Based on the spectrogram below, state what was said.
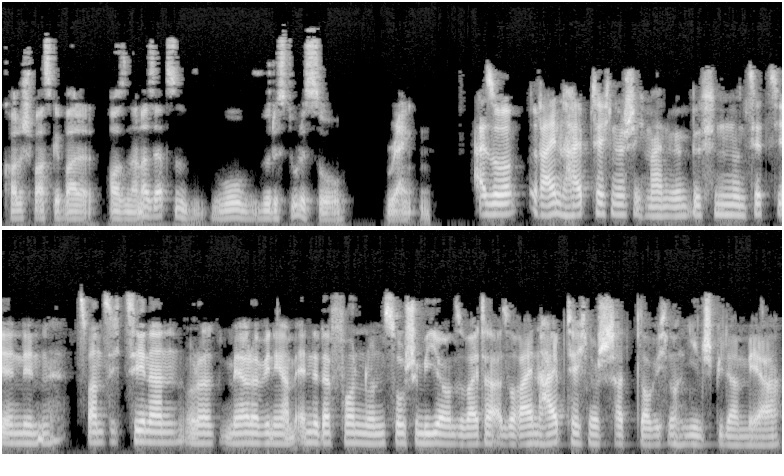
College-Basketball auseinandersetzen? Wo würdest du das so ranken? Also rein hype-technisch, ich meine, wir befinden uns jetzt hier in den 2010ern oder mehr oder weniger am Ende davon und Social Media und so weiter. Also rein hype-technisch hat, glaube ich, noch nie ein Spieler mehr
